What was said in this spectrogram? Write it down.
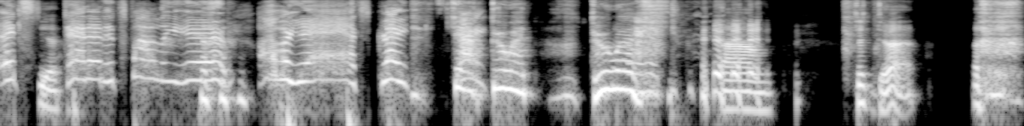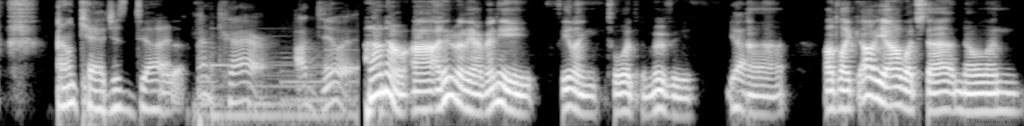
it's Yeah. Tenet. It's finally here. oh yeah, it's great. Yeah, do it, do it. um, just do it. I don't care. Just do it. I don't care. I'll do it. I don't know. Uh, I didn't really have any feeling towards the movie. Yeah. Uh, I was like, oh yeah, I'll watch that. Nolan,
